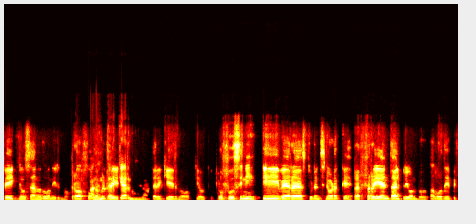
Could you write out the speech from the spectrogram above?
ഫേക്ക് ന്യൂസ് ആണെന്ന് തോന്നിയിരുന്നു. തിരക്കിയായിരുന്നു. ഓക്കെ ഓക്കെ. റുഫൂസിന് ഈ വേറെ സ്റ്റുഡൻസിനോടൊക്കെ റെഫർ ചെയ്യാൻ താല്പര്യമുണ്ടോ? അവബോധയപ്പിൽ.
